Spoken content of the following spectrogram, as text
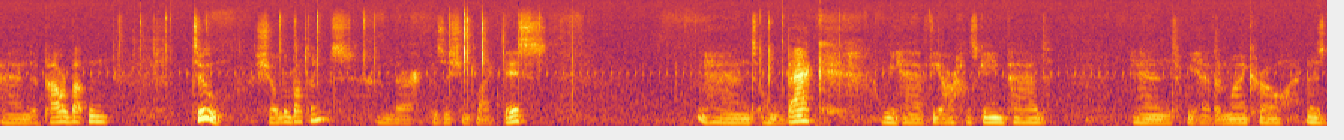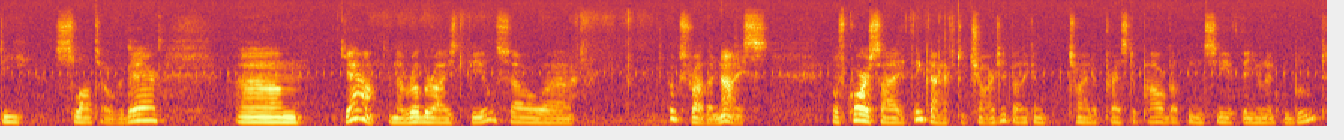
and a power button. Two shoulder buttons, and they're positioned like this. And on the back, we have the Archos gamepad, and we have a micro SD slot over there. Um, yeah, and a rubberized feel, so uh, looks rather nice. Of course, I think I have to charge it, but I can try to press the power button and see if the unit will boot.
